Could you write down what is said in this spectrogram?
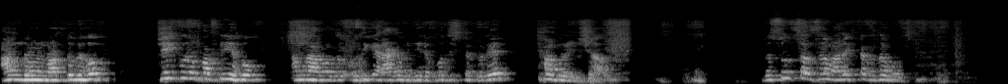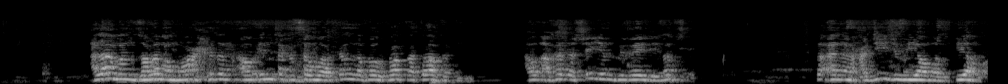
আন্দোলনের মাধ্যমে হোক, যে কোনো প্রক্রিয়া হোক, আমরা আমাদের অধিকার আগামী দিনে প্রতিষ্ঠা করে ছাড়বো ইনশাআল্লাহ রসুল সাল্লাম আরেকটা কথা বলছেন আলা মান জালামা মুআহিদান আও ইনতাকাসা ওয়া কাল্লাফাহু ফাওকা তাকাতি আও আখাযা শাইয়ান বিগাইরি নাফসি فأنا حجيج يوم القيامة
